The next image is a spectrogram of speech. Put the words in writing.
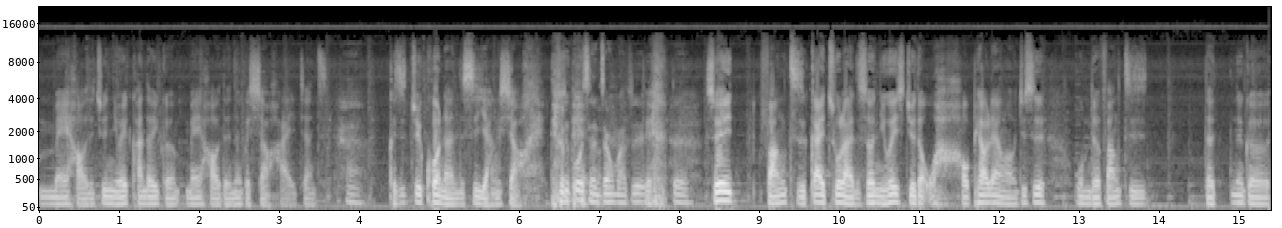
美好的，就是你会看到一个美好的那个小孩这样子。嗯。可是最困难的是养小孩，就是过程中嘛，对对。所以房子盖出来的时候，你会觉得哇，好漂亮哦！就是我们的房子的那个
